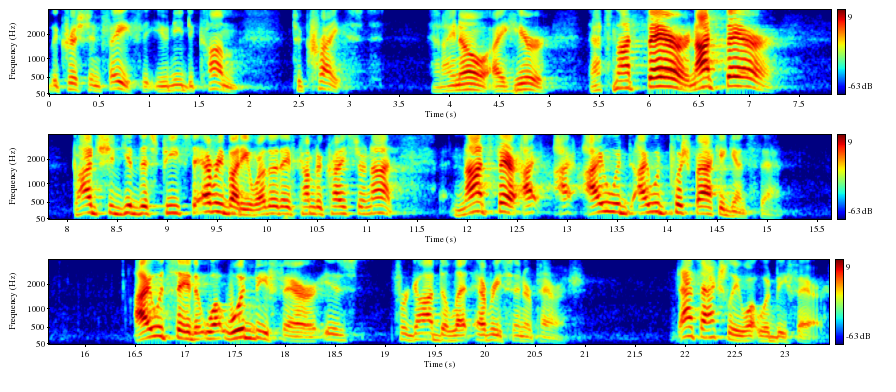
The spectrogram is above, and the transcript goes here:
the Christian faith that you need to come to Christ. And I know, I hear, that's not fair, not fair. God should give this peace to everybody, whether they've come to Christ or not. Not fair. I, I, I, would, I would push back against that. I would say that what would be fair is for God to let every sinner perish. That's actually what would be fair.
